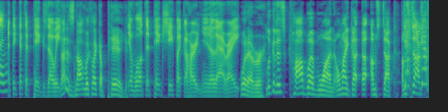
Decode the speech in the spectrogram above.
one? I think that's a pig, Zoe. That does not look like a pig. yeah, well, it's a pig shaped like a heart. You know that, right? Whatever. Look at this cobweb one. Oh my god, uh, I'm stuck. I'm Ca- stuck. ca-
